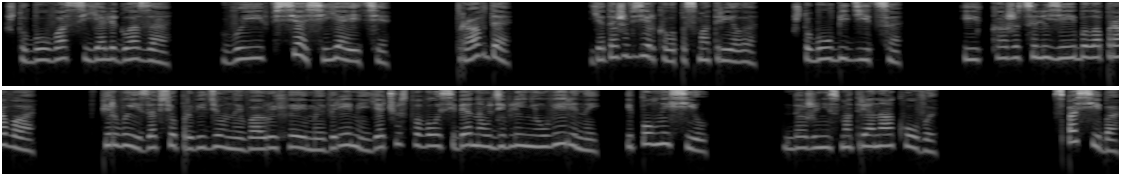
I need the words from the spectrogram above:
чтобы у вас сияли глаза. Вы вся сияете. Правда?» Я даже в зеркало посмотрела чтобы убедиться. И, кажется, Лизей была права. Впервые за все проведенное в Аурихейме время я чувствовала себя на удивление уверенной и полной сил, даже несмотря на оковы. «Спасибо»,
